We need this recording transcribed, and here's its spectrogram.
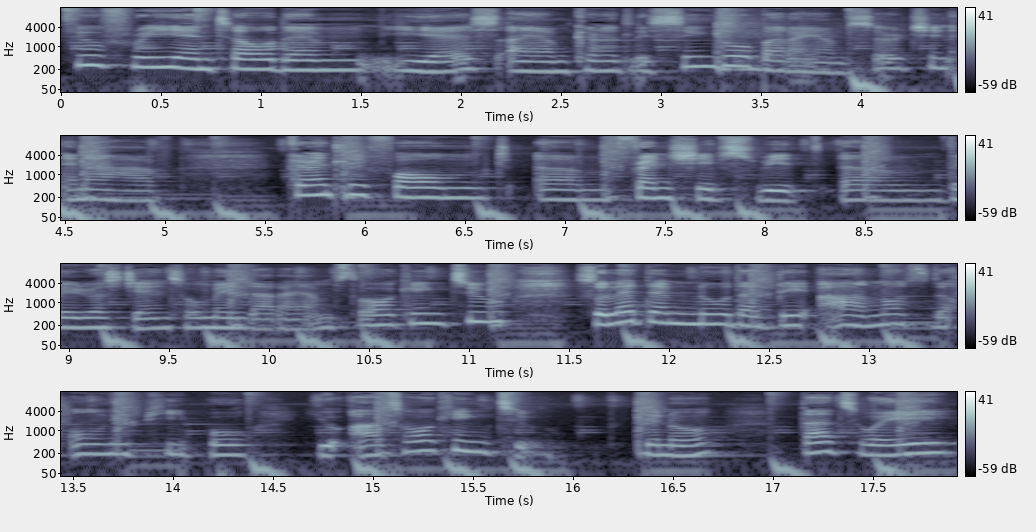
Feel free and tell them, yes, I am currently single, but I am searching and I have currently formed um, friendships with um, various gentlemen that I am talking to. So let them know that they are not the only people you are talking to. You know, that way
